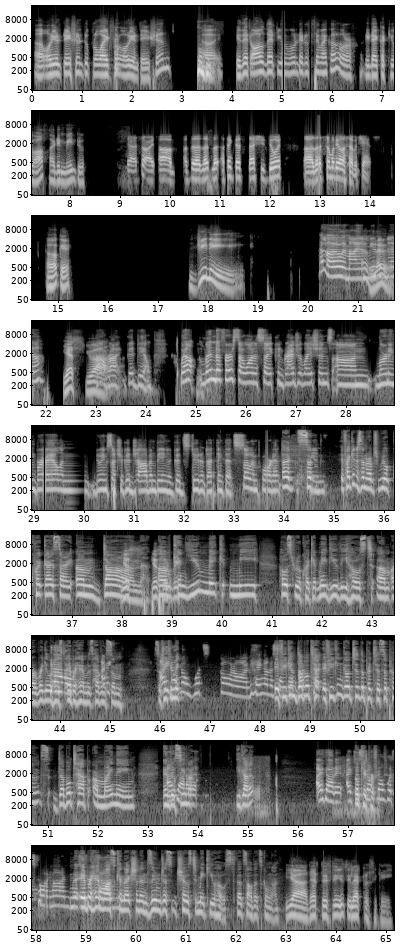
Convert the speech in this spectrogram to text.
uh, orientation to provide for orientation. Uh, is that all that you wanted to say, Michael, or did I cut you off? I didn't mean to. Yeah, it's all right. Um, the, let, let- I think that's that should do it. Uh, let somebody else have a chance. Okay. Jeannie. Hello, am I Hello. unmuted now? Yes, you are. All right, good deal. Well, Linda, first I want to say congratulations on learning Braille and doing such a good job and being a good student. I think that's so important. Uh, so And if I could just interrupt real quick, guys. Sorry. Um, Don. Yes, yes, Um, Herbie. can you make me host real quick? It made you the host. Um, our regular host Abraham is having I- some. So if you can don't make, know what's going on. Hang on a if second. you can I'm double try- tap, if you can go to the participants, double tap on my name, and I you'll see. My, it. you got it. I got it. I just Okay, don't perfect. know what's going on. With, Abraham lost um, connection, and Zoom just chose to make you host. That's all that's going on. Yeah, that this is electricity.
